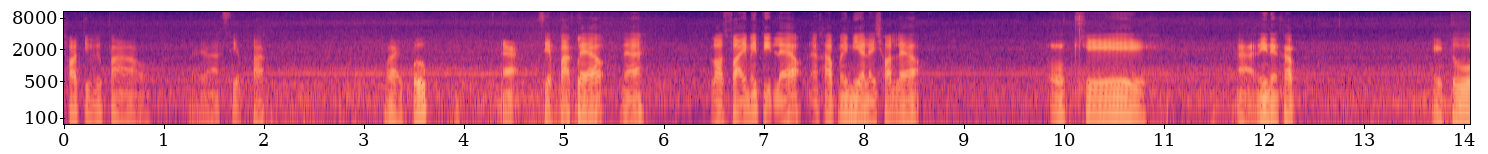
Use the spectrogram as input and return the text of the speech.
ช็อตอยู่หรือเปล่านะเสียบปลั๊กไว้ปุ๊บอะเสียบปลั๊กแล้วนะ หลอดไฟไม่ติดแล้วนะครับ ไม่มีอะไรช็อตแล้ว โอเค อะนี่นะครับ ไอตัว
